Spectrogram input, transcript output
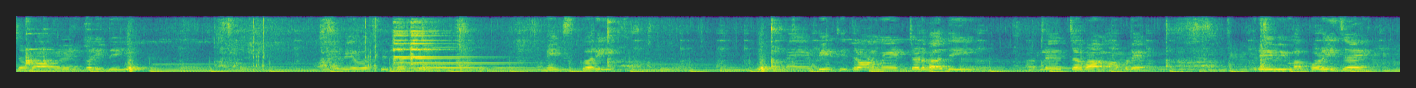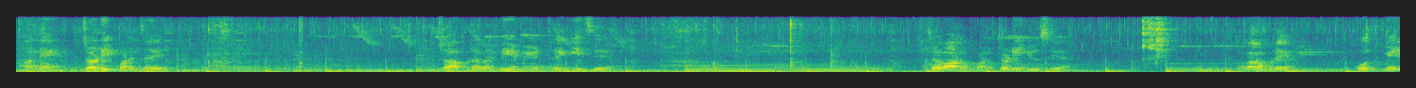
ચવાણું એડ કરી દઈએ. અને વ્યવસ્થિત આપણે મિક્સ કરી અને બેથી ત્રણ મિનિટ ચડવા દઈએ. એટલે ચવાણું આપણે ગ્રેવીમાં ભળી જાય અને ચડી પણ જાય. જો આપણે હવે બે મિનિટ થઈ ગઈ છે. ચવાણું પણ ચડી ગયું છે. હવે આપણે કોથમીર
